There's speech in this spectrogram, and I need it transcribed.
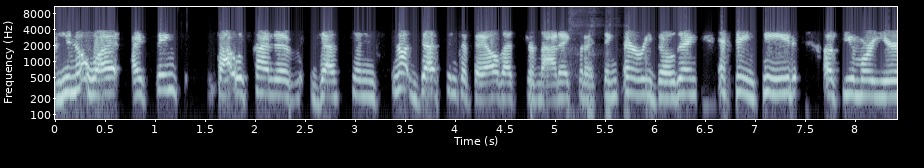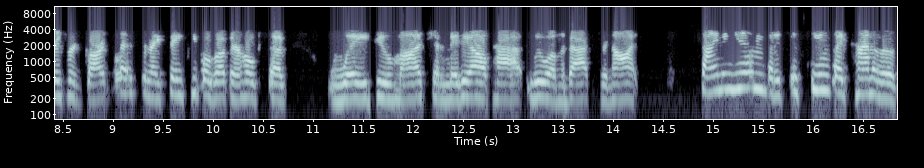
You know what? I think that was kind of destined, not destined to fail. That's dramatic, but I think they're rebuilding and they need a few more years regardless. And I think people got their hopes up way too much. And maybe I'll pat Lou on the back for not signing him, but it just seems like kind of a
